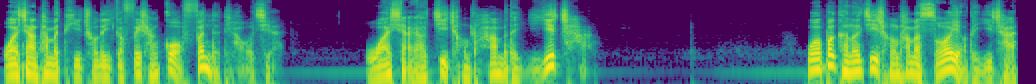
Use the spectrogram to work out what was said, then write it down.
我向他们提出了一个非常过分的条件：我想要继承他们的遗产。我不可能继承他们所有的遗产，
